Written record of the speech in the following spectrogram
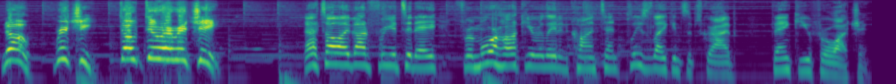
No! Ritchie! Don't do it, Ritchie! That's all I got for you today. For more hockey related content, please like and subscribe. Thank you for watching.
